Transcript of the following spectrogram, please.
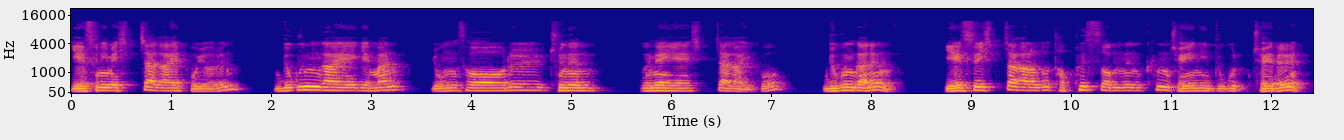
예수님의 십자가의 보혈은 누군가에게만 용서를 주는 은혜의 십자가이고 누군가는 예수의 십자가로도 덮을 수 없는 큰 죄인이 누구, 죄를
